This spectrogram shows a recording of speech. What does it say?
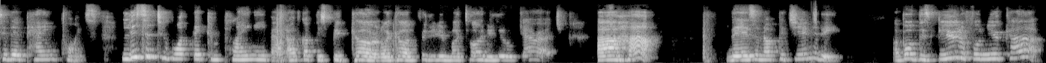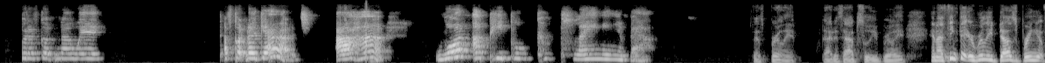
to their pain points. Listen to what they're complaining about. I've got this big car and I can't fit it in my tiny little garage. Aha, there's an opportunity. I bought this beautiful new car, but I've got nowhere, I've got no garage. Aha, what are people complaining about? That's brilliant. That is absolutely brilliant. And I think that it really does bring it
